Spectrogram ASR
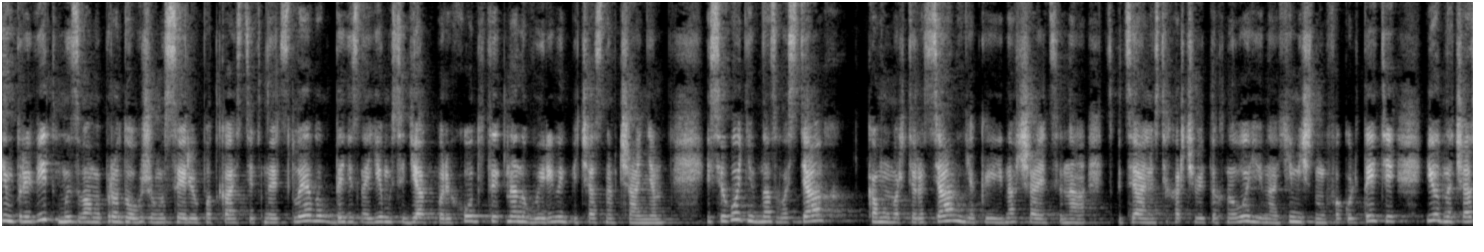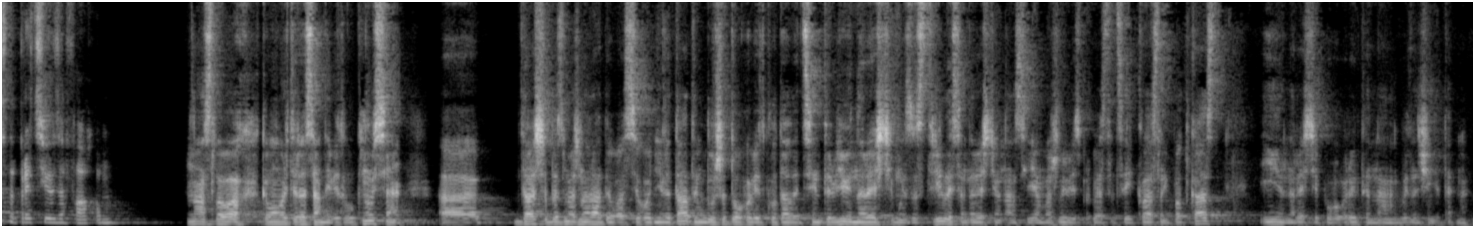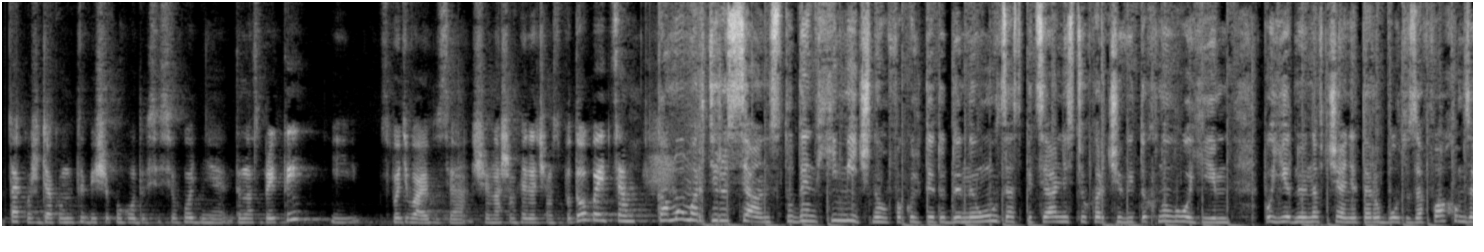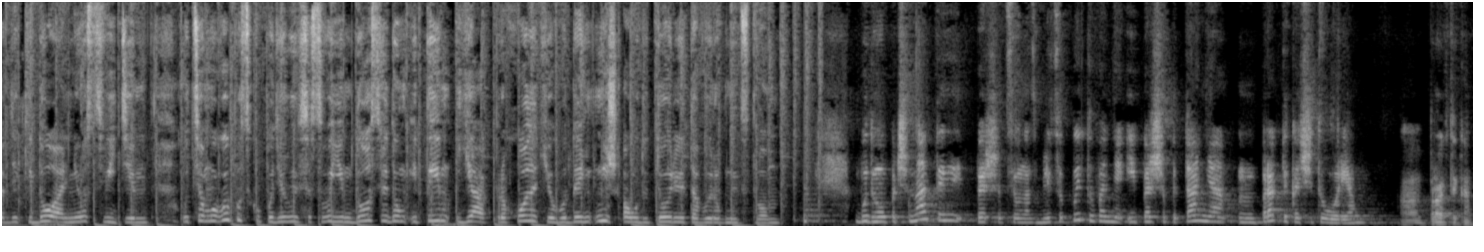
Всім привіт! Ми з вами продовжуємо серію подкастів Next Level, де дізнаємося, як переходити на новий рівень під час навчання. І сьогодні в нас в гостях Каму Мартіросян, який навчається на спеціальності харчові технології на хімічному факультеті і одночасно працює за фахом. На словах Камал Тірасян не відгукнувся. Е, Даша безмежно радий вас сьогодні вітати. Ми дуже довго відкладали ці інтерв'ю, і нарешті ми зустрілися. Нарешті у нас є можливість провести цей класний подкаст і нарешті поговорити на визначені теми. Також дякуємо тобі, що погодився сьогодні до нас прийти, і сподіваюся, що нашим глядачам сподобається. Камо Мартіросян, студент хімічного факультету ДНУ за спеціальністю харчові технології, поєднує навчання та роботу за фахом завдяки дуальній освіті. У цьому випуску поділився своїм досвідом і тим, як проходить його день між аудиторією та виробництвом. Будемо починати. Перше це у нас бліц-опитування, і перше питання: практика чи теорія? Практика.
